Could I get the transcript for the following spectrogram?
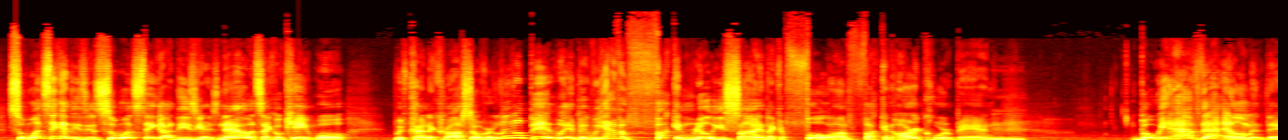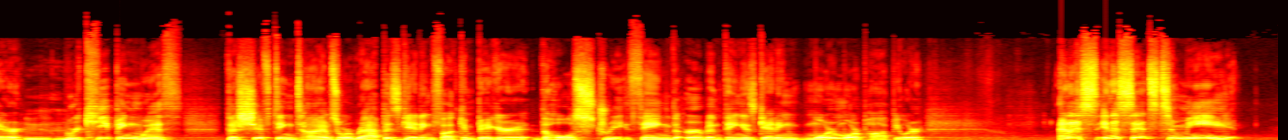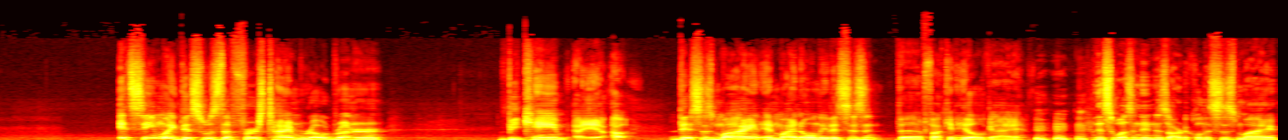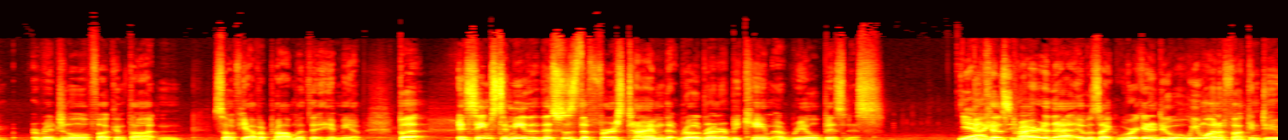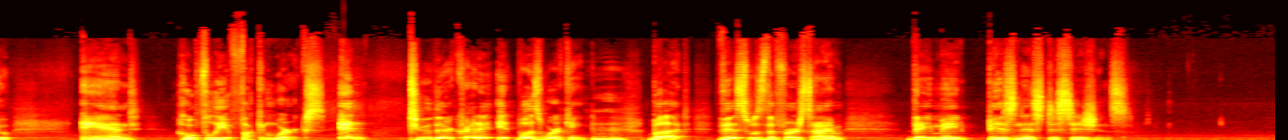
so once they got these so once they got these guys now it's like okay well we've kind of crossed over a little bit. We, we haven't fucking really signed like a full-on fucking hardcore band. But we have that element there. We're keeping with the shifting times where rap is getting fucking bigger. The whole street thing the urban thing is getting more and more popular. And I, in a sense to me it seemed like this was the first time roadrunner became uh, uh, this is mine and mine only. This isn't the fucking hill guy. This wasn't in his article. This is my original fucking thought. And so if you have a problem with it hit me up. But it seems to me that this was the first time that roadrunner became a real business. Yeah. Because prior that. to that it was like we're gonna do what we want to fucking do and hopefully it fucking works. And to their credit it was working. Mm-hmm. but this was the first time they made business decisions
